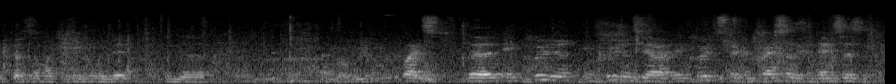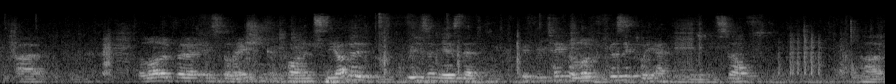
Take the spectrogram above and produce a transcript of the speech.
Because so much is included in the, Right, the inclusion, inclusions here includes the compressor, the condensers, uh, a lot of the installation components. The other reason is that if we take a look physically at the unit itself, uh,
